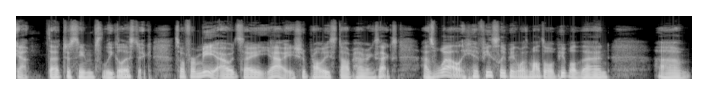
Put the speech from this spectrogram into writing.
yeah, that just seems legalistic. So for me, I would say, yeah, you should probably stop having sex as well. If he's sleeping with multiple people, then, um,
